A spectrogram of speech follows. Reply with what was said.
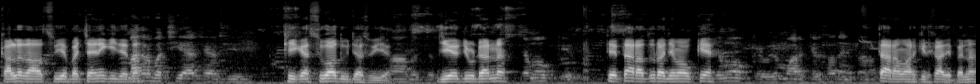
ਕੱਲ ਰਾਤ ਸੂਈ ਹੈ ਬੱਚਾ ਇਹਨੇ ਕੀ ਦਿੱਤਾ? ਮਗਰ ਬੱਚੀ ਆ ਸ਼ਹਿਰ ਦੀ ਠੀਕ ਹੈ ਸੂਆ ਦੂਜਾ ਸੂਈ ਹੈ। ਹਾਂ ਬੱਚਾ ਜੇਰ ਜੂ ਡਨ। ਜਮਾ ਓਕੇ ਤੇ ਧਾਰਾ ਧੂਰਾ ਜਮਾ ਓਕੇ ਆ ਜਮਾ ਓਕੇ ਵੀਰੇ ਮਾਰ ਕੇ ਦਿਖਾ ਦੇਣਾ ਤਾਂ ਧਾਰਾ ਮਾਰ ਕੇ ਦਿਖਾ ਦੇ ਪਹਿਲਾਂ।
